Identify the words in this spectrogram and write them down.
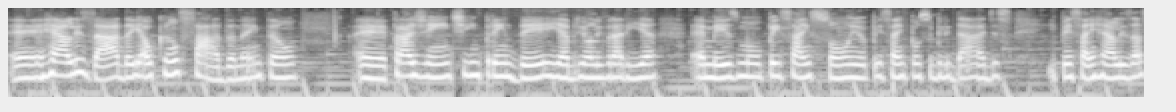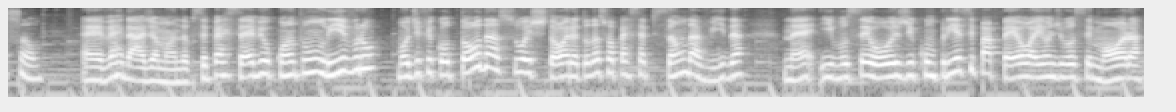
é, realizada e alcançada, né? Então é, para a gente empreender e abrir uma livraria é mesmo pensar em sonho, pensar em possibilidades e pensar em realização. É verdade, Amanda. Você percebe o quanto um livro modificou toda a sua história, toda a sua percepção da vida, né? E você hoje cumprir esse papel aí onde você mora,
